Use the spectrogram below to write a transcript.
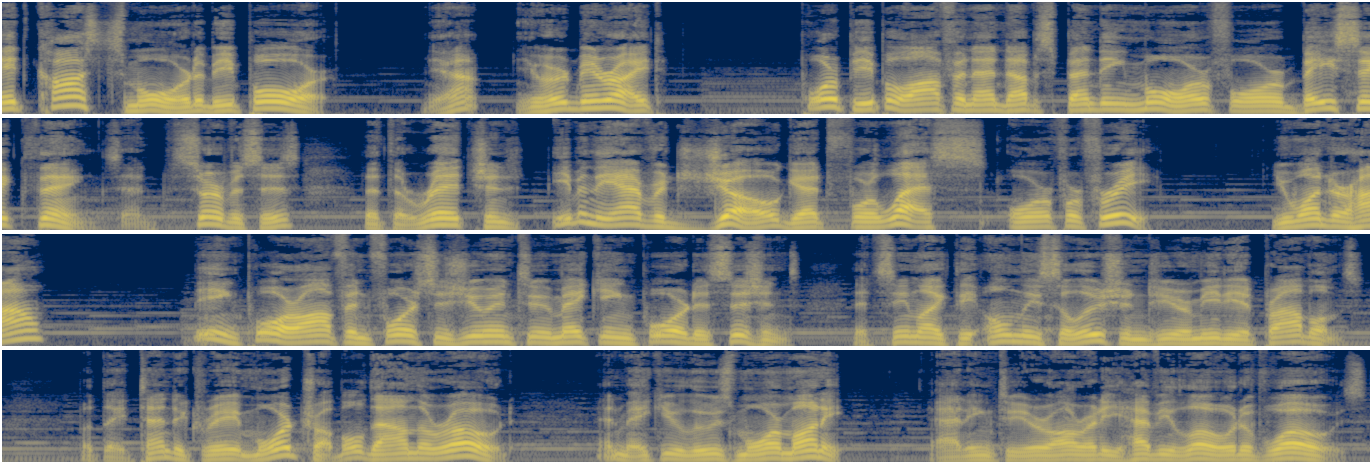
It costs more to be poor. Yeah, you heard me right. Poor people often end up spending more for basic things and services that the rich and even the average Joe get for less or for free. You wonder how? Being poor often forces you into making poor decisions that seem like the only solution to your immediate problems, but they tend to create more trouble down the road and make you lose more money, adding to your already heavy load of woes.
